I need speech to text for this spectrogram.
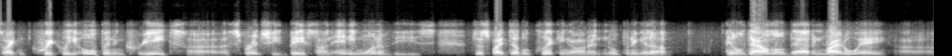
So I can quickly open and create uh, a spreadsheet based on any one of these just by double-clicking on it and opening it up it'll download that, and right away, uh,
